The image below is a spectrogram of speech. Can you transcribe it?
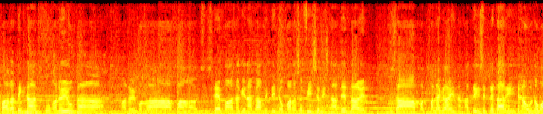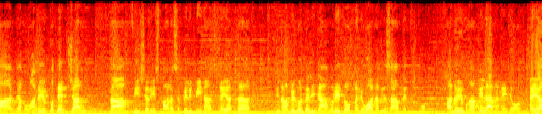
Para tignan kung ano yung ah, ano yung mga sistema na ginagamit ninyo para sa fisheries natin dahil sa pagpalagay ng ating sekretary, naunawaan niya kung ano yung potential ng fisheries para sa Pilipinas. Kaya sinabi ko, dali niya ako rito, paliwanag niya sa amin kung ano yung mga kailangan ninyo. Kaya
